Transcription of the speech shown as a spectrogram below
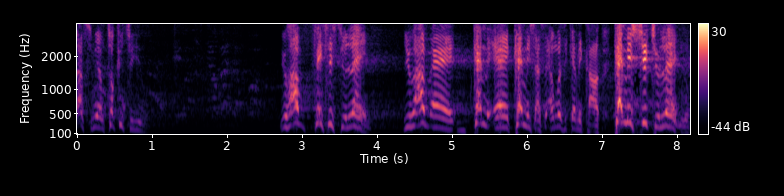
That's me, I'm talking to you. You have physics to learn. You have uh, chemi- uh, chemistry, I said- almost say chemical, chemistry to learn.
